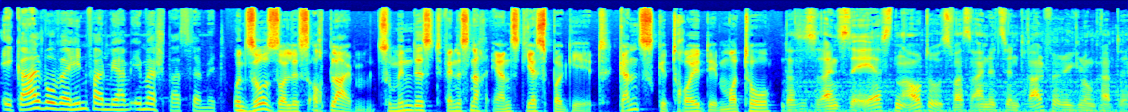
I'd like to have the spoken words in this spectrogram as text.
egal wo wir hinfahren, wir haben immer Spaß damit. Und so soll es auch bleiben, zumindest wenn es nach Ernst Jesper geht. Ganz getreu dem Motto: Das ist eines der ersten Autos, was eine Zentralverriegelung hatte.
